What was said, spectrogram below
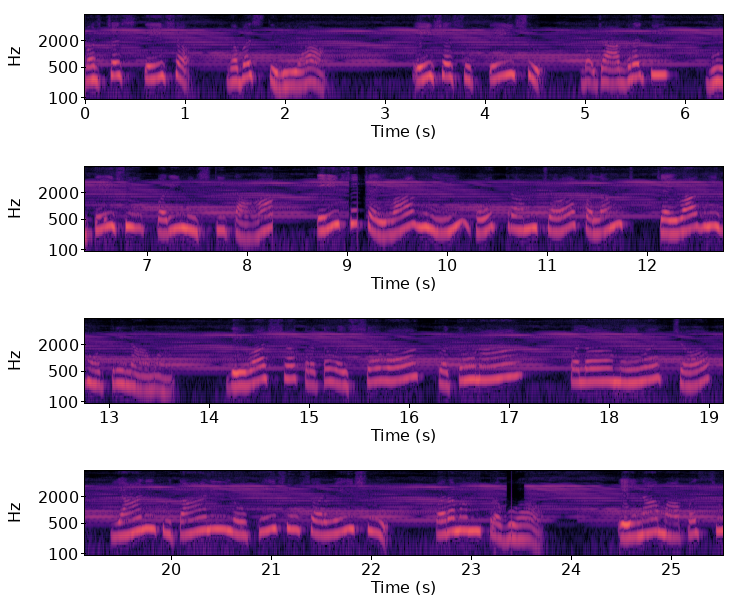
वर्चस्तेष गभस्तिभिः एष सुप्तेषु जाग्रति भूतेषु परिनिष्ठितः। एष चैवाग्निहोत्रं च फलं जैवाग्निहोत्री नाम। देवाश्च क्रतवैश्यव फलमेव च यानि कृतानि लोकेषु सर्वेषु परमं प्रभुः। एनामापत्सु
